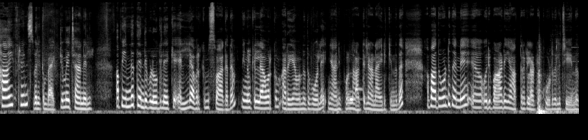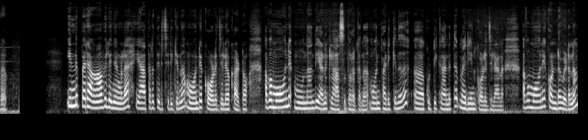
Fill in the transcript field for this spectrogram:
Hi friends welcome back to my channel. അപ്പോൾ ഇന്നത്തെ എന്റെ വ്ളോഗിലേക്ക് എല്ലാവർക്കും സ്വാഗതം. നിങ്ങൾക്ക് എല്ലാവർക്കും അറിയാവുന്നതുപോലെ ഞാനിപ്പോൾ നാട്ടിലാണായിരിക്കുന്നത്. അപ്പോൾ അതുകൊണ്ട് തന്നെ ഒരുപാട് യാത്രകളാട്ടോ കൂടുതൽ ചെയ്യുന്നത്. ഇന്നിപ്പോൾ രാവിലെ ഞങ്ങൾ യാത്ര തിരിച്ചിരിക്കുന്ന മോന്റെ കോളേജിലൊക്കെ കേട്ടോ അപ്പോൾ മോന് മൂന്നാം തീയതിയാണ് ക്ലാസ് തുറക്കുന്നത്. മോൻ പഠിക്കുന്നത് കുട്ടിക്കാനത്ത് മരിയൻ കോളേജിലാണ്. അപ്പോൾ മോനെ കൊണ്ടുവിടണം.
